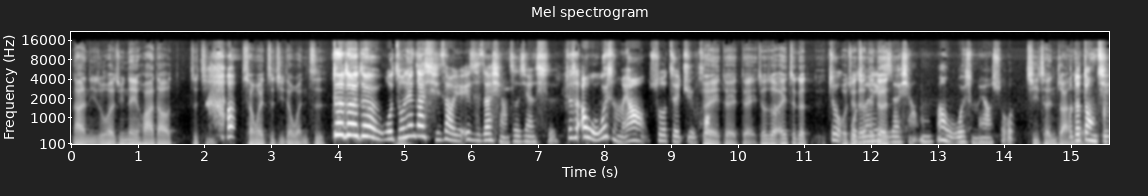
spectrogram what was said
那你如何去内化到自己哦，成为自己的文字？对对对，我嗯昨天在洗澡也一直在想这件事，就是哦，我为什么要说这句话？对对对，就是说，哎，这个就我觉昨天一得那个直在想，嗯，那我为什么要说？起承转我的动机，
